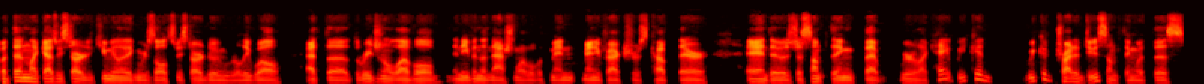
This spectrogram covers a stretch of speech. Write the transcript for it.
but then like as we started accumulating results, we started doing really well at the the regional level and even the national level with man, manufacturers cup there. And it was just something that we were like, "Hey, we could we could try to do something with this."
